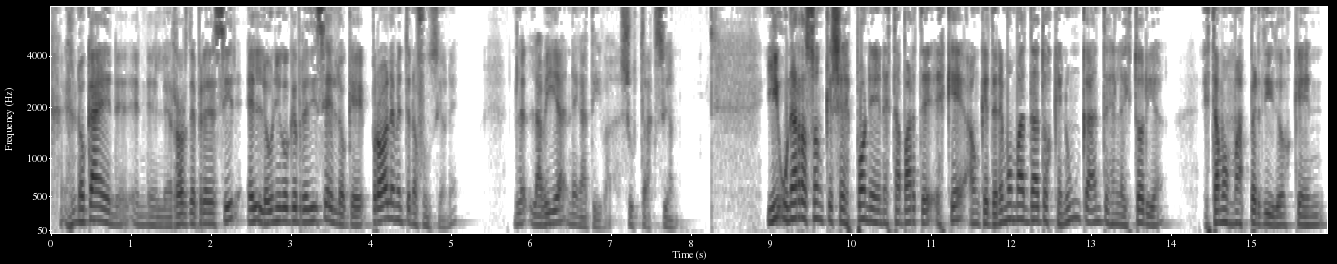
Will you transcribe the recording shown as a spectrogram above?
él no cae en, el error de predecir, él lo único que predice es lo que probablemente no funcione. la vía negativa, sustracción. Y una razón que se expone en esta parte es que, aunque tenemos más datos que nunca antes en la historia, estamos más perdidos que en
